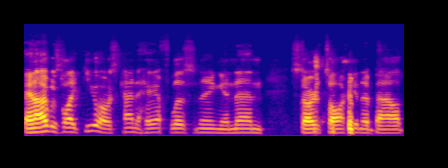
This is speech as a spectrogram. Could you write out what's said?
and I was like you. I was kind of half listening, and then started talking about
